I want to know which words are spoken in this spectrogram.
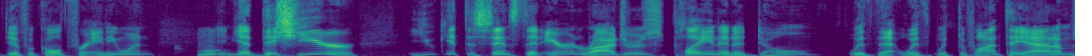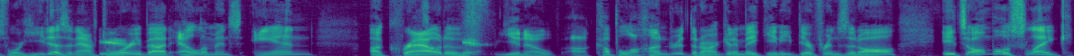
difficult for anyone. And yet this year, you get the sense that Aaron Rodgers playing in a dome with that with with Davante Adams, where he doesn't have to yeah. worry about elements and a crowd of yeah. you know a couple of hundred that aren't going to make any difference at all. It's almost like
